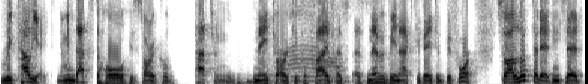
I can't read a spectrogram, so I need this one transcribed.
retaliate. I mean, that's the whole historical pattern. NATO Article wow. 5 has, has never been activated before. So I looked at it and said,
